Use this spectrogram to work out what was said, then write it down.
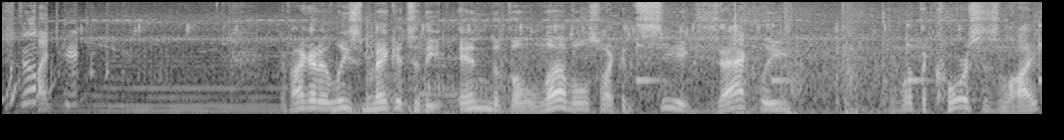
Still But- kick. If I could at least make it to the end of the level so I could see exactly what the course is like.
